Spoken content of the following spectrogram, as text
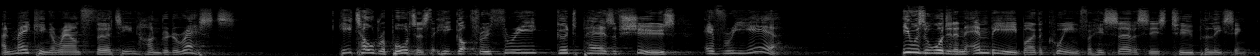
and making around 1,300 arrests. He told reporters that he got through three good pairs of shoes every year. He was awarded an MBE by the Queen for his services to policing.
